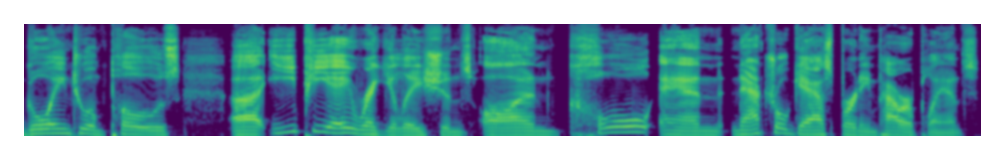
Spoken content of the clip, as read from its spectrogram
going to impose uh, EPA regulations on coal and natural gas burning power plants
